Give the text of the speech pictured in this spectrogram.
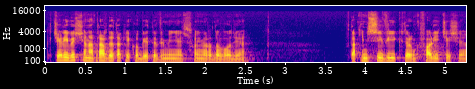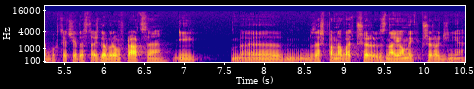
Chcielibyście naprawdę takie kobiety wymieniać w swoim rodowodzie? W takim CV, którym chwalicie się, bo chcecie dostać dobrą pracę i yy, zaszpanować przy znajomych przy rodzinie?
